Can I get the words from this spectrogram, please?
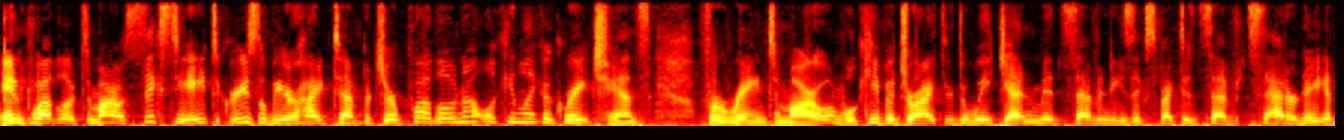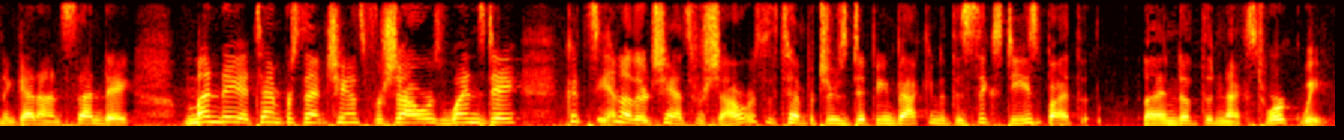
In Pueblo tomorrow, 68 degrees will be your high temperature. Pueblo not looking like a great chance for rain tomorrow, and we'll keep it dry through the weekend. Mid 70s expected Saturday and again on Sunday. Monday, a 10% chance for showers. Wednesday, could see another chance for showers with temperatures dipping back into the 60s by the end of the next work week.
